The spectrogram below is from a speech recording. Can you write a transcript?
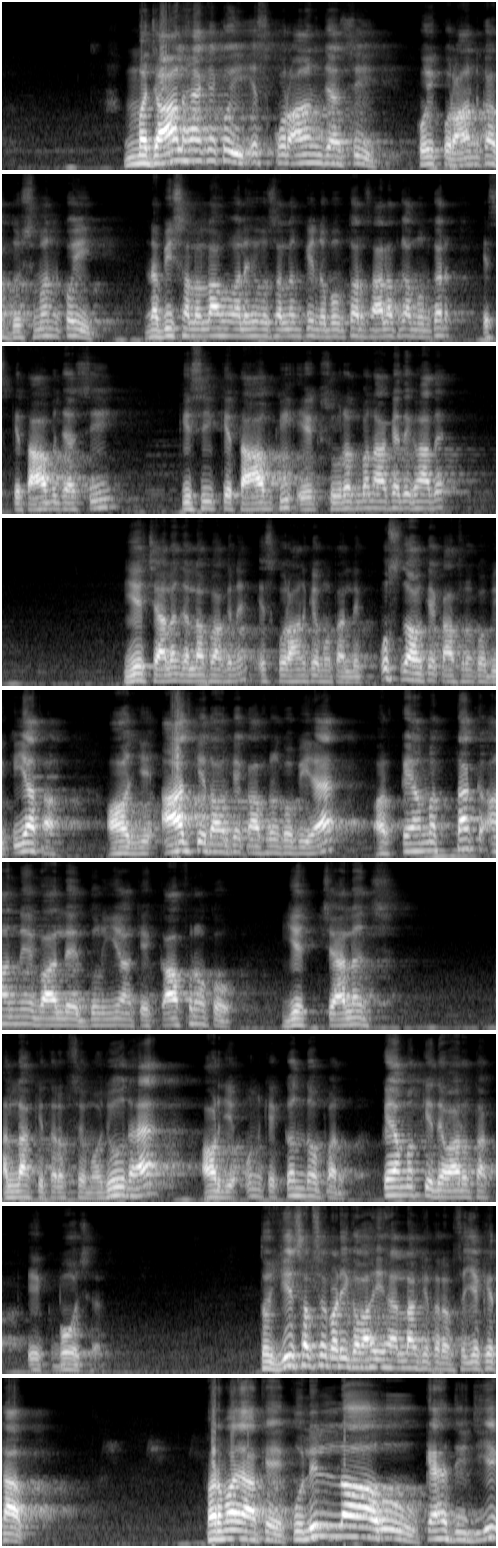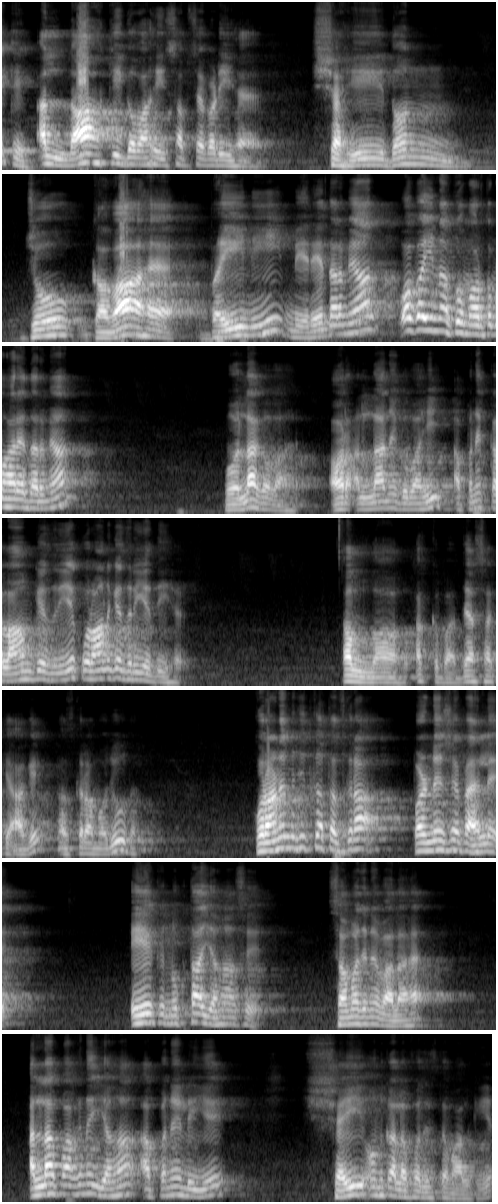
मजाल है कि कोई इस कुरान जैसी कोई कुरान का दुश्मन, कोई नबी सल्लल्लाहु अलैहि वसल्लम की नबूत और सालत का मुनकर इस किताब जैसी किसी किताब की एक सूरत बना के दिखा दे। ये चैलेंज अल्लाह पाक ने इस कुरान के मुतालिक उस दौर के काफरों को भी किया था और ये आज के दौर के काफरों को भी है और क़यामत तक आने वाले दुनिया के काफरों को ये चैलेंज अल्लाह की तरफ़ से मौजूद है और ये उनके कंधों पर क़यामत की दीवारों तक एक बोझ है। तो ये सबसे बड़ी गवाही है अल्लाह की तरफ़ से, ये किताब। फरमाया कि कुल्लाहू कह दीजिए कि अल्लाह की गवाही सबसे बड़ी है। शहीदुन, जो गवाह है, बैनी मेरे दरमियान, व कुम और तुम्हारे दरमियान, वो अल्लाह गवाह है। और अल्लाह ने गवाही अपने कलाम के ज़रिए, कुरान के ज़रिए दी है। अल्लाह अकबर, जैसा कि आगे तस्करा मौजूद है। कुरान मजीद का तस्करा पढ़ने से पहले एक नुक्ता यहाँ से समझने वाला है। अल्लाह पाक ने यहाँ अपने लिए शई उनका लफज इस्तेमाल किया।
